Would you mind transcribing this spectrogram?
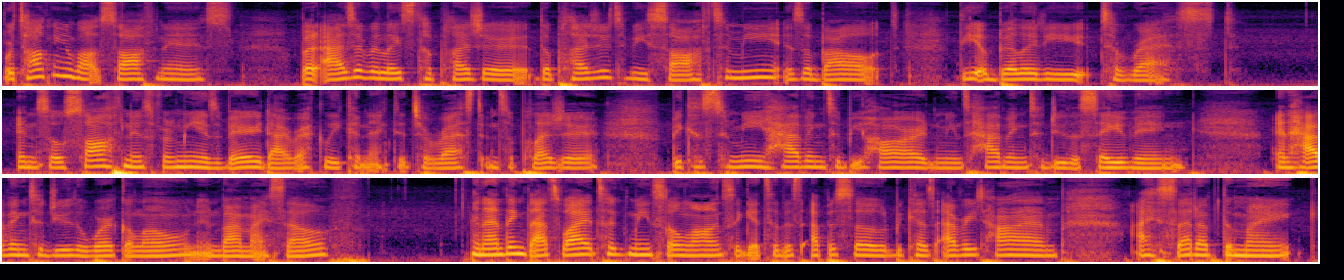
we're talking about softness, but as it relates to pleasure, the pleasure to be soft to me is about the ability to rest and so, softness for me is very directly connected to rest and to pleasure because to me, having to be hard means having to do the saving and having to do the work alone and by myself. And I think that's why it took me so long to get to this episode because every time I set up the mic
